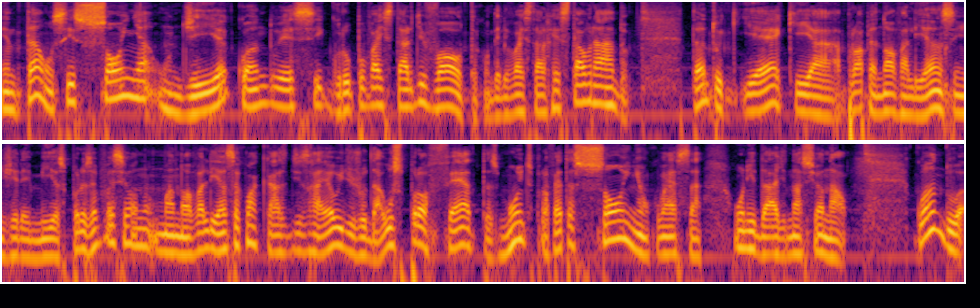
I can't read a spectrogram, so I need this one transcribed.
Então, se sonha um dia quando esse grupo vai estar de volta, quando ele vai estar restaurado. Tanto que é que a própria nova aliança em Jeremias, por exemplo, vai ser uma nova aliança com a casa de Israel e de Judá. Os profetas, muitos profetas, sonham com essa unidade nacional. Quando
